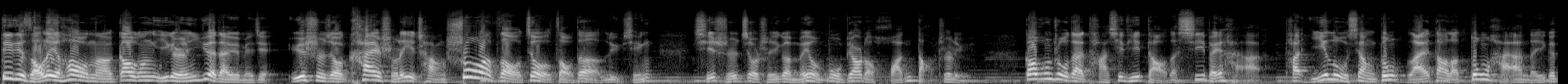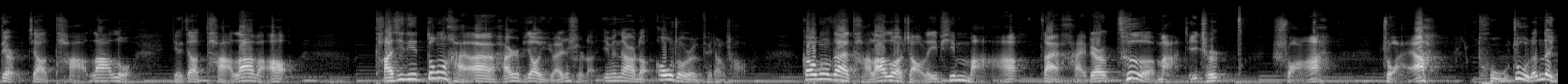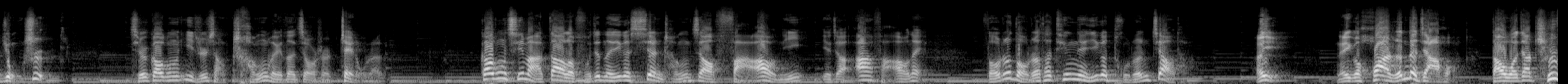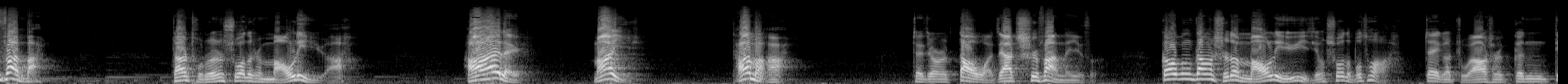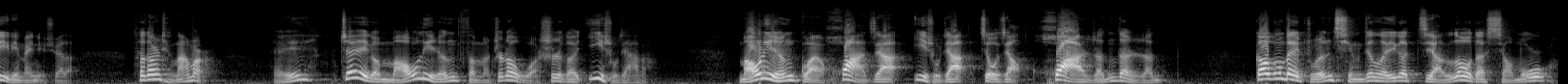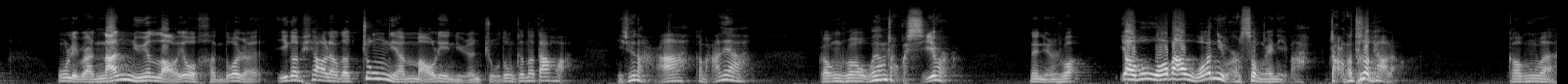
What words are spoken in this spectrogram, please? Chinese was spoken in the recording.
弟弟走了以后呢，高更一个人越待越没劲，于是就开始了一场说走就走的旅行，其实就是一个没有目标的环岛之旅。高更住在塔希提岛的西北海岸，他一路向东来到了东海岸的一个地儿，叫塔拉洛。也叫塔拉瓦奥，塔希提东海岸还是比较原始的，因为那儿的欧洲人非常少。高更在塔拉洛找了一匹马，在海边策马疾驰，爽啊，拽啊，土著人的勇士。其实高更一直想成为的就是这种人。高更骑马到了附近的一个县城，叫法奥尼，也叫阿法奥内。走着走着，他听见一个土著人叫他：“哎，那个画人的家伙，到我家吃饭吧。”当然，土著人说的是毛利语啊。嗨嘞，蚂蚁，他们啊，这就是到我家吃饭的意思。高更当时的毛利语已经说的不错了，这个主要是跟弟弟美女学的。他当时挺纳闷儿，哎，这个毛利人怎么知道我是个艺术家呢？毛利人管画家、艺术家就叫画人的人。高更被主人请进了一个简陋的小木屋。屋里边男女老幼很多人，一个漂亮的中年毛利女人主动跟他搭话：“你去哪儿啊？干嘛去啊？”高工说：“我想找个媳妇儿。”那女人说：“要不我把我女儿送给你吧，长得特漂亮。”高工问：“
